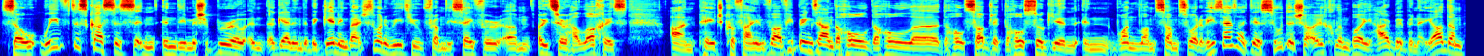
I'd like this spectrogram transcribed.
So we've discussed this in, in the Mishabura, and again in the beginning, but I just want to read you from the Sefer um, Oitzer Halachis on page Kufayin Vav. He brings on the whole the whole uh, the whole subject, the whole sugya in, in, one lump sum sort of. He says like this: Suda sha'oichlim boy harbe b'nei adam.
